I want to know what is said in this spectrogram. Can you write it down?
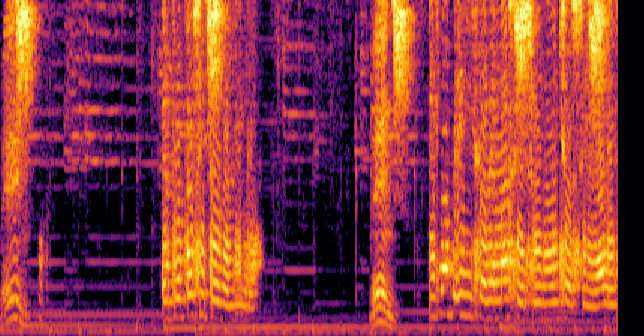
Ven, El propósito del libro. ven. Hizo, hizo además Jesús muchas señales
